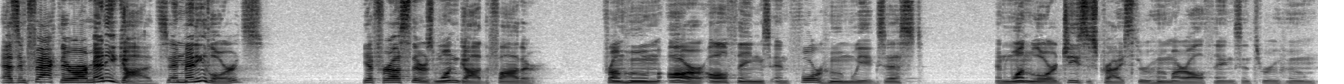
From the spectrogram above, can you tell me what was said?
as in fact there are many gods and many lords, yet for us there is one God, the Father, from whom are all things and for whom we exist, and one Lord, Jesus Christ, through whom are all things and through whom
